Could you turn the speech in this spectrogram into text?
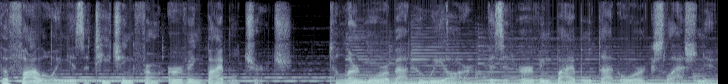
The following is a teaching from Irving Bible Church. To learn more about who we are, visit irvingbible.org/new.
